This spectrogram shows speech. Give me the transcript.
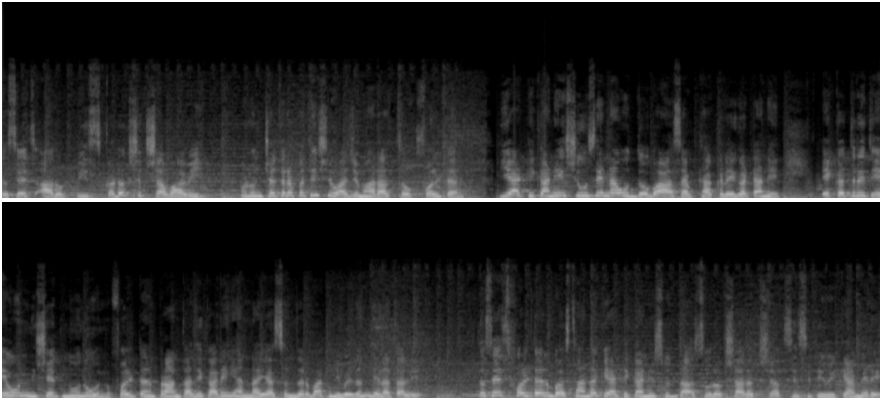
तसेच आरोपीस कडक शिक्षा व्हावी म्हणून छत्रपती शिवाजी महाराज चौक फलटण या ठिकाणी शिवसेना उद्धव बाळासाहेब ठाकरे गटाने एकत्रित येऊन निषेध नोंदवून फलटण प्रांताधिकारी यांना या संदर्भात निवेदन देण्यात आले. तसेच फलटण बसस्थानक या ठिकाणी सुद्धा सुरक्षा रक्षक व्ही कॅमेरे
